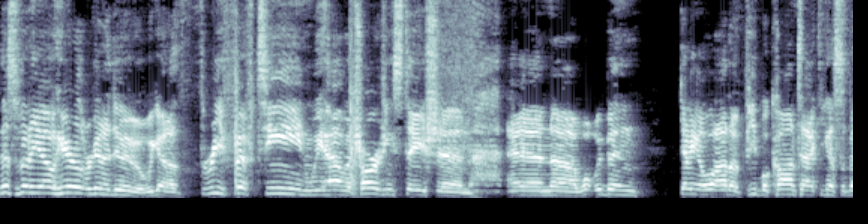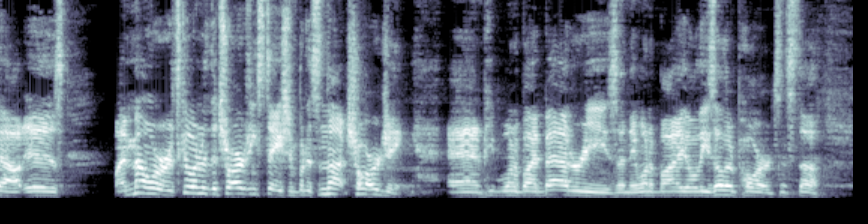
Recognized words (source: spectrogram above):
this video here that we're going to do, we got a 315, we have a charging station, and uh, what we've been getting a lot of people contacting us about is my mower, it's going to the charging station, but it's not charging. And people want to buy batteries and they want to buy all these other parts and stuff.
